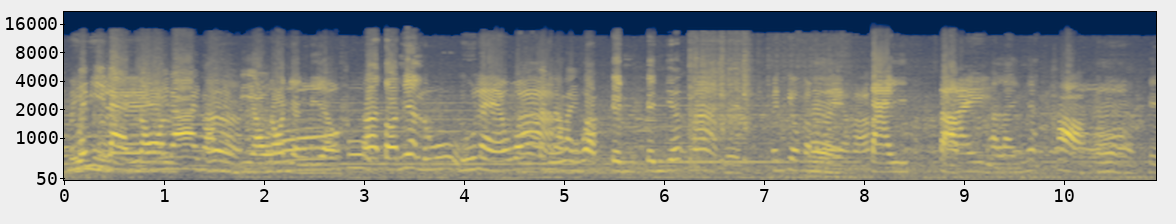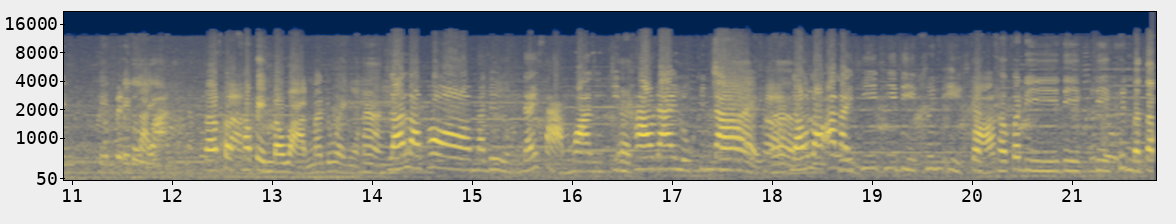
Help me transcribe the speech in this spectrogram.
งไม่มีแรงนอนได้นอนอย่างเดียวนอนอย่างเดียวเออตอนเนี้ยรู้รู้แล้วว่ารู้ว่าเป็นเป็นเยอะมากเลยเป็นเกี่ยวกับอะไรอะคะไตตับไต อะไรเงี้ยค่ะ เออเป็นเป็นเป็นไหล แล้วเขาเป็นเบาหวานมาด้วยไงฮะแล้วเราพอมาดื่มได้ 3 วันกินข้าวได้ลุกขึ้นได้ ใช่ค่ะ แล้วเราอะไรที่ที่ดีขึ้นอีกก็คะเขาก็ดีดีดีขึ้นมาต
